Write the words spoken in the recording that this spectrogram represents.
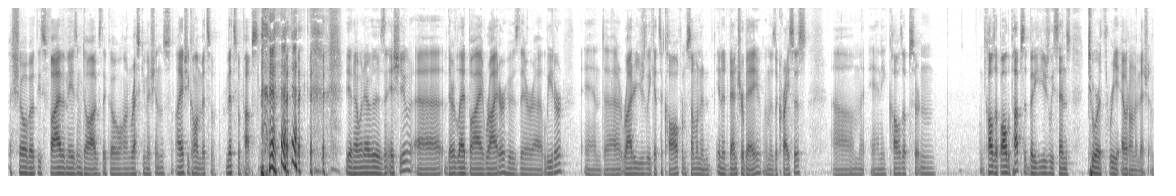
a show about these five amazing dogs that go on rescue missions. I actually call them mitzvah, mitzvah pups. you know, whenever there's an issue, uh, they're led by Ryder, who's their uh, leader. And uh, Ryder usually gets a call from someone in, in Adventure Bay when there's a crisis. Um, and he calls up certain, he calls up all the pups, but he usually sends two or three out on a mission.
